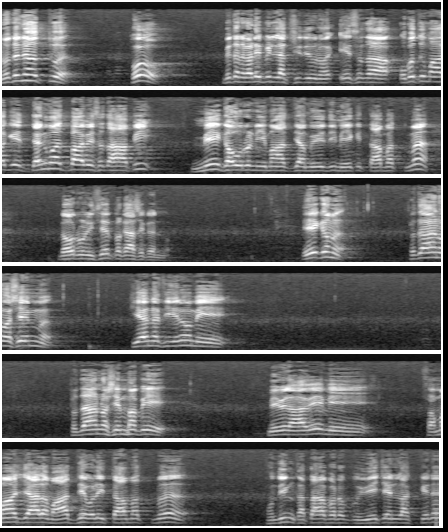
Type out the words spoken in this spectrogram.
නොදැනුවත්ව හෝ මෙතන වැඩ පිළිලක් සිදු වෙනවා. ඒ සඳහා ඔබතුමාගේ දැනුවත්භාවය සඳහා අපි මේ ගෞරවනීය මාධ්‍යමයේදී මේක තාමත්ම ගෞරවණීයව ප්‍රකාශ කරනවා. ඒකම ප්‍රධාන වශයෙන්ම කියන්න තියෙනවා මේ ප්‍රධාන වශයෙන්ම අපේ මේ වෙලාවේ මේ සමාජ ජාල මාධ්‍යවල ඉතාමත්ම හොඳින් කතා කරපු විවේචන ලක් වෙන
